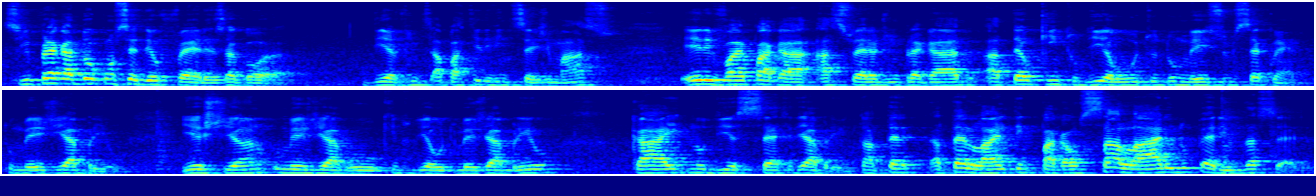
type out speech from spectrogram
Se o empregador concedeu férias agora, dia 20, a partir de 26 de março, ele vai pagar as férias do empregado até o quinto dia útil do mês subsequente, do mês de abril. E este ano, o, mês de, o quinto dia útil do mês de abril cai no dia 7 de abril. Então, até, até lá, ele tem que pagar o salário do período das férias.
